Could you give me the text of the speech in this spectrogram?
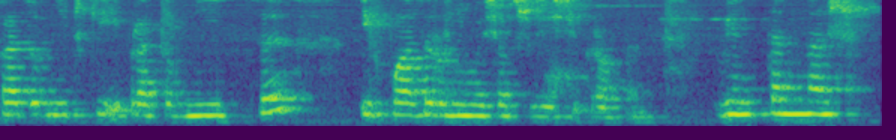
pracowniczki i pracownicy, ich płace różniły się o 30%. Więc ten nasz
